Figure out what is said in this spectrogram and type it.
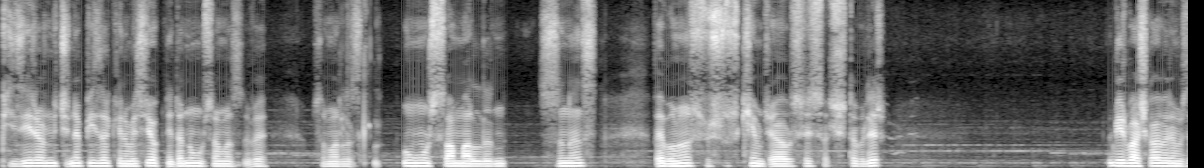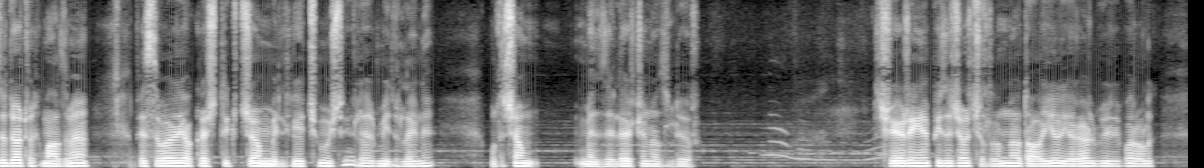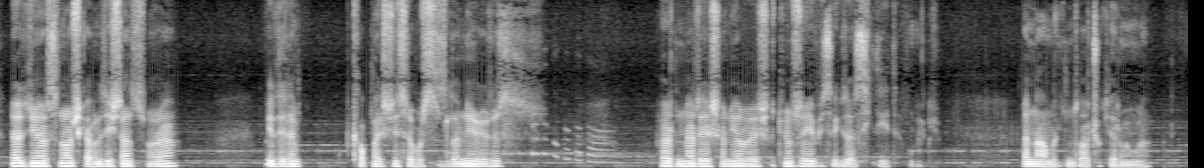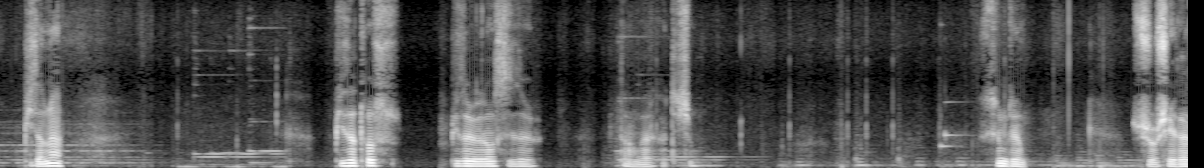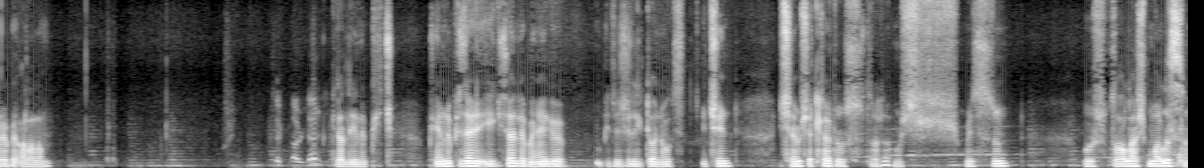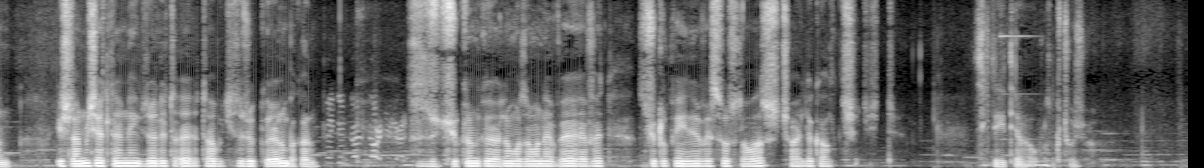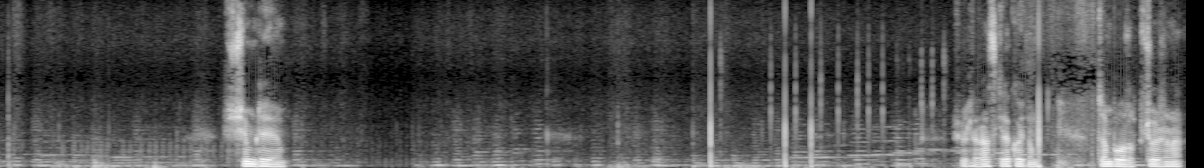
Pizzeria'nın içinde pizza kelimesi yok. Neden umursamaz ve umursamalısınız ve bunun suçlusu kim cevabı şaşırtabilir. Bir başka haberimizde dört malzeme festivali yaklaştıkça milliyetçi müşteriler midelerini muhteşem mezeler için hazırlıyor. Şehre yeni pizzacı açıldığına dair yerel bir ihbarlık ve dünyasına hoş geldiniz. İşten sonra bir dilim kapmak için sabırsızlanıyoruz. Her nerede yaşanıyor ve yaşatıyorsa pizza güzel siktiydi. Ben namırdım daha çok yerim ama. Pizza ne? Pizza toz. Pizza uygulaması size. Tamam ver kardeşim. Şimdi şu şeyleri bir alalım. Geldi yine piç. Piyano pizza iyi güzel de benim gibi birinci ligde oynamak için işlemiş etler de ustalamışmışsın. Ustalaşmalısın. İşlenmiş etlerin en güzeli ta- e, tabii ki sucuk görelim bakalım. Sucuklarını görelim o zaman eve evet. Sucuklu peynir ve sos da var. Çaylık alt işte. Siktir git ya orospu çocuğu. Şimdi şöyle rastgele koydum. Zaten bu orospu çocuğuna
